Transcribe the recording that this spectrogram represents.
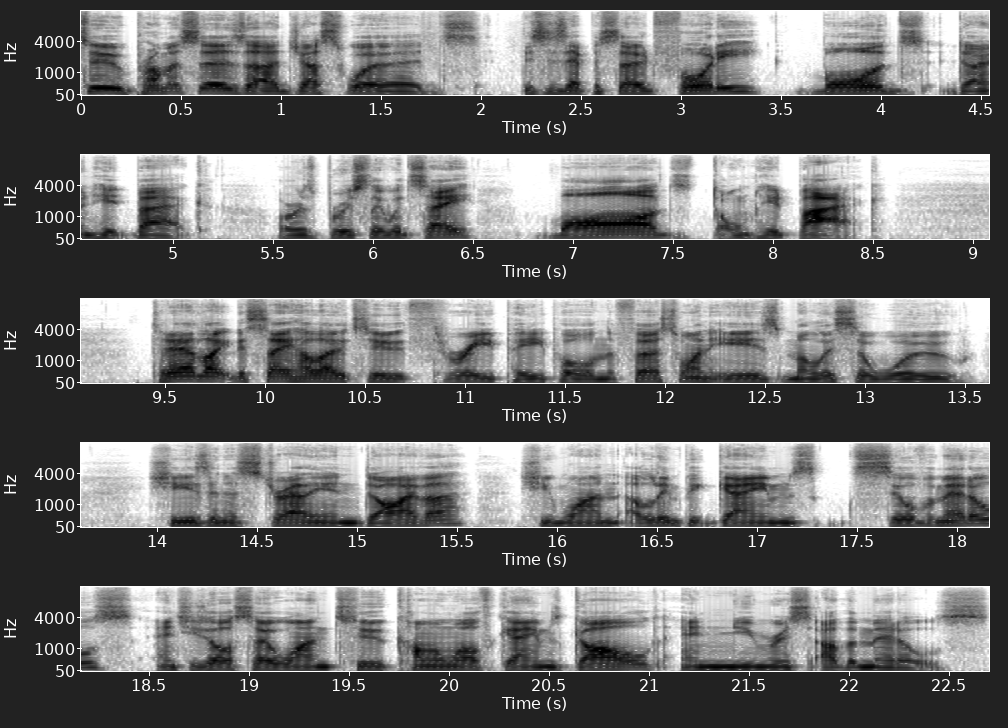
To Promises Are Just Words. This is episode 40 Boards Don't Hit Back. Or as Bruce Lee would say, Boards Don't Hit Back. Today I'd like to say hello to three people, and the first one is Melissa Wu. She is an Australian diver. She won Olympic Games silver medals, and she's also won two Commonwealth Games gold and numerous other medals.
